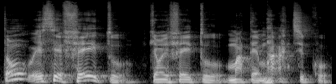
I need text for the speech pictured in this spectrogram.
Então, esse efeito, que é um efeito matemático,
